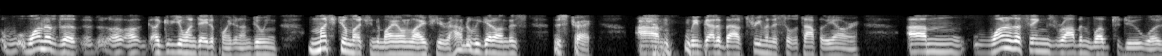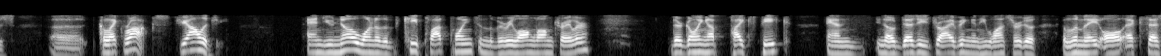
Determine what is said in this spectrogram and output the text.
one of the I'll, I'll, give you one data point and I'm doing much too much into my own life here. How do we get on this this track? Um, we've got about three minutes till the top of the hour. Um, one of the things Robin loved to do was uh, collect rocks, geology. And you know one of the key plot points in the very long, long trailer? They're going up Pikes Peak and, you know, Desi's driving and he wants her to eliminate all excess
